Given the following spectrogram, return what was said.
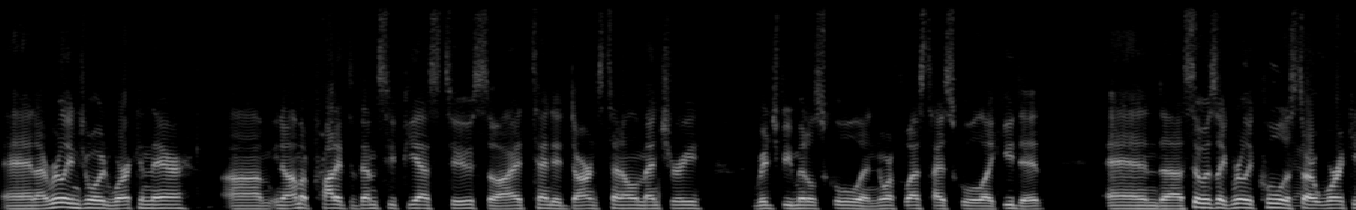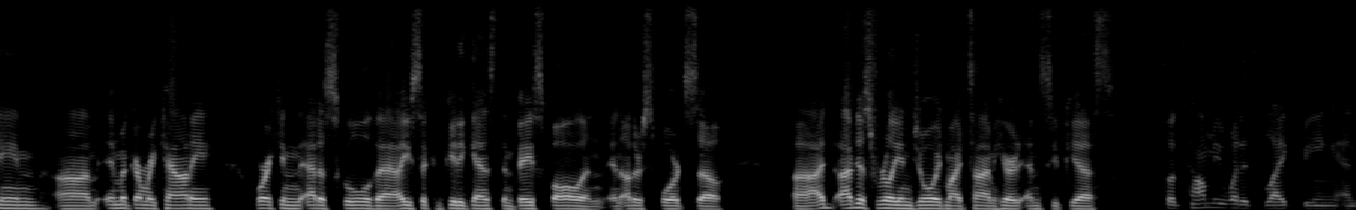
and I really enjoyed working there. Um, you know, I'm a product of MCPS too, so I attended Darnestown Elementary, Ridgeview Middle School, and Northwest High School like you did, and uh, so it was like really cool to start working um, in Montgomery County, working at a school that I used to compete against in baseball and, and other sports. So uh, I, I just really enjoyed my time here at MCPS. So tell me what it's like being an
